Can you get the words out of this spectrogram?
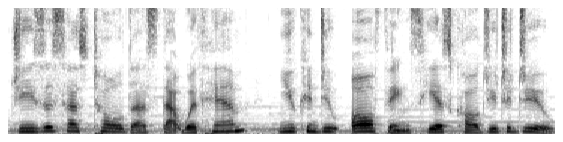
Jesus has told us that with him you can do all things he has called you to do.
